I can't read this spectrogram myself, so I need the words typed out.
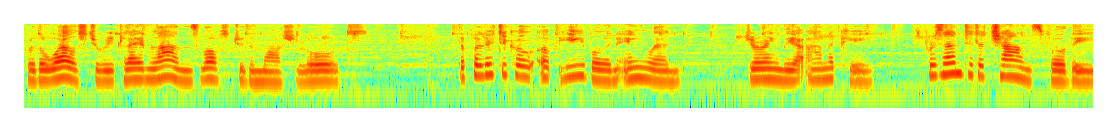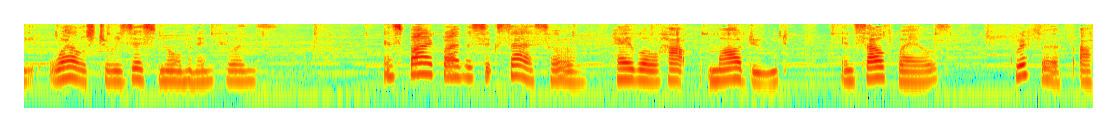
for the Welsh to reclaim lands lost to the Marcher lords. The political upheaval in England during the anarchy presented a chance for the Welsh to resist Norman influence. Inspired by the success of Hywel ap Maredudd in South Wales, Gruffydd ap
